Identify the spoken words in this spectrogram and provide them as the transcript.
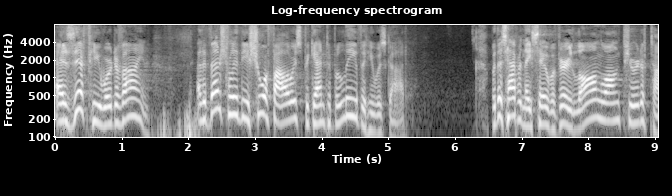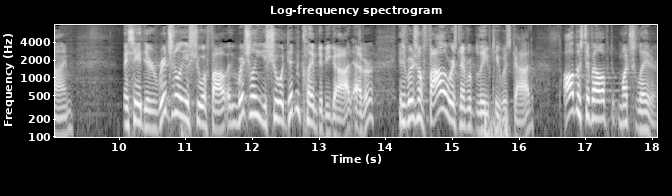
as if he were divine. And eventually, the Yeshua followers began to believe that he was God. But this happened, they say, over a very long, long period of time. They say the original Yeshua follower, originally Yeshua didn't claim to be God ever. His original followers never believed he was God. All this developed much later.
